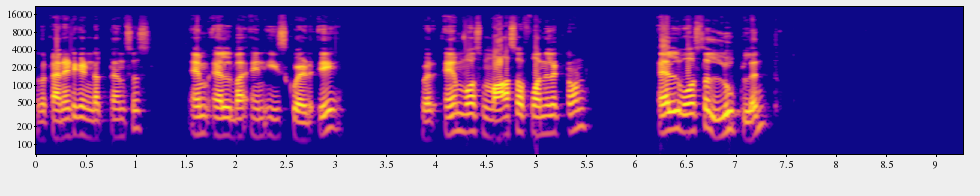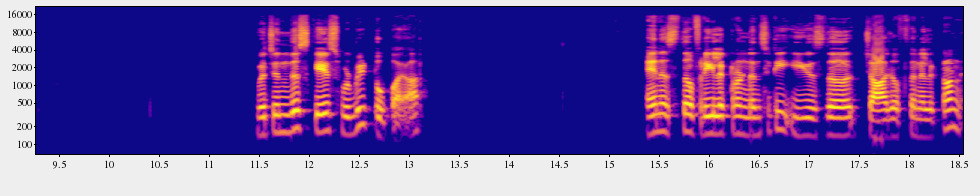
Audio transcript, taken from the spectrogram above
the kinetic inductances ml by ne squared a where m was mass of one electron, l was the loop length which in this case would be 2 pi r n is the free electron density, E is the charge of an electron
